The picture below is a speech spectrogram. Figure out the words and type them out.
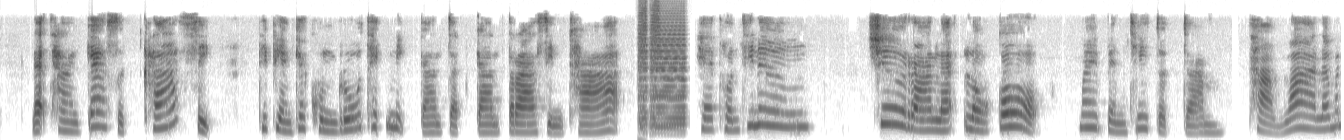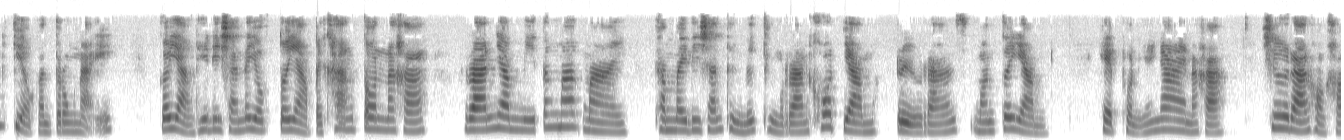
ำและทางแก้สุดคลาสสิกที่เพียงแค่คุณรู้เทคนิคการจัดการตราสินค้า เหตุผลที่1ชื่อร้านและโลโก้ไม่เป็นที่จดจำ ถามว่าแล้วมันเกี่ยวกันตรงไหน ก็อย่างที่ดิฉันได้ยกตัวอย่างไปข้างต้นนะคะ ร้านยำมีตั้งมากมายทำไมดิฉันถึงนึกถึงร้านโคตรยำหรือร้านมอนเตอร์ยำเหตุผลง่าย ๆนะคะ ชื่อร้านของเขา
